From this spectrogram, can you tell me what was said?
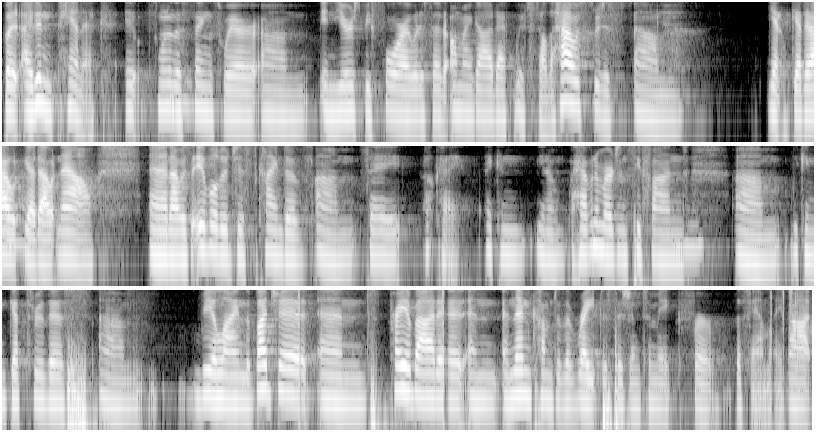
but I didn't panic. It's one of those things where um, in years before I would have said, oh my God, I, we have to sell the house, we just, um, you know, get it out, get out now. And I was able to just kind of um, say, okay, I can, you know, have an emergency fund. Um, we can get through this, um, realign the budget, and pray about it, and, and then come to the right decision to make for the family, not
